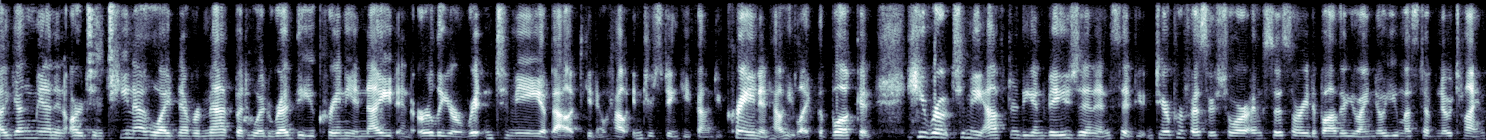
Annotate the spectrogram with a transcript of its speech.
a, young man in Argentina who I'd never met, but who had read the Ukrainian Night and earlier written to me about, you know, how interesting he found Ukraine and how he liked the book. And he wrote to me after the invasion and said, "Dear Professor Shore, I'm so sorry to bother you. I know you must have no time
